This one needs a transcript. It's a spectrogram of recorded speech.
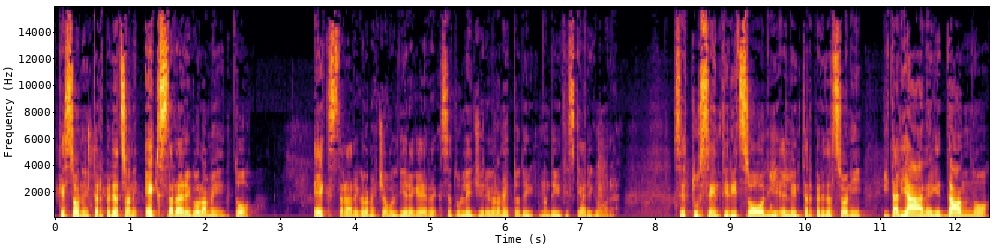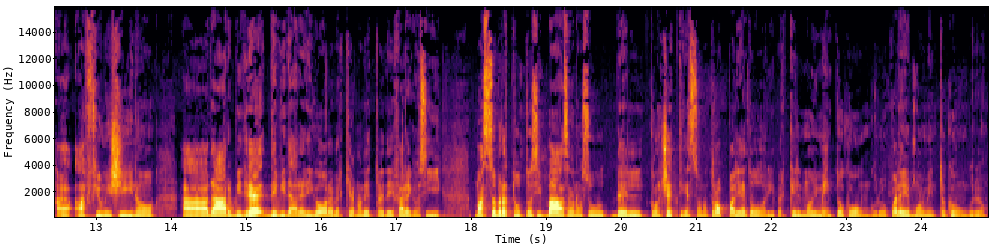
che sono interpretazioni extra regolamento. Extra regolamento, cioè vuol dire che se tu leggi il regolamento devi, non devi fischiare rigore. Se tu senti Rizzoli e le interpretazioni italiane che danno a, a Fiumicino ad arbitri, eh, devi dare rigore perché hanno detto che devi fare così, ma soprattutto si basano su dei concetti che sono troppo aleatori, perché il movimento congruo, qual è il movimento congruo?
